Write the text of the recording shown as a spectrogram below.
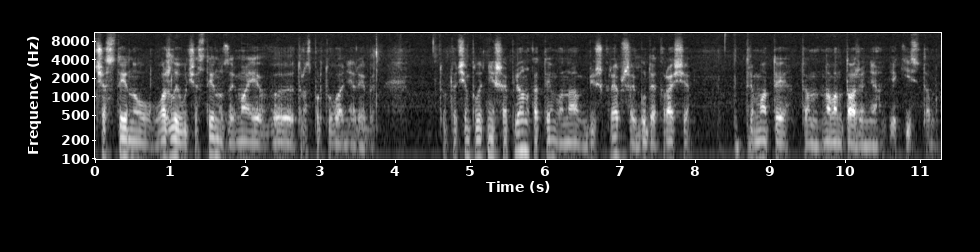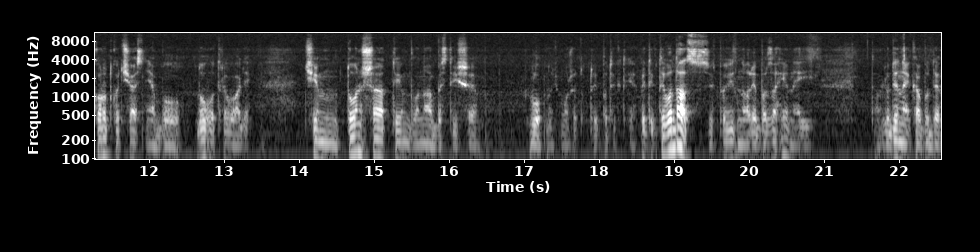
частину, важливу частину займає в транспортуванні риби. Тобто, чим плотніша пленка, тим вона більш крепша і буде краще тримати там навантаження, якісь там короткочасні або довготривалі. Чим тонша, тим вона швидше лопнуть може, тобто і потекти. Витекти вода, відповідно, риба загине і там людина, яка буде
